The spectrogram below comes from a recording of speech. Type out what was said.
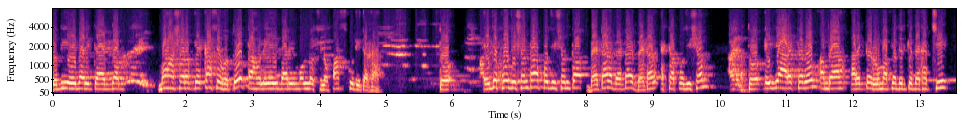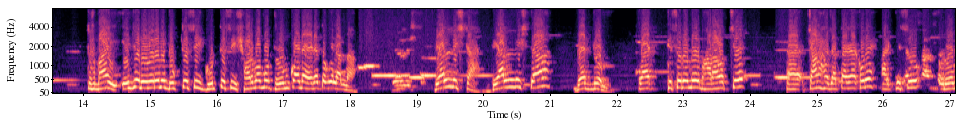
যদি এই বাড়িটা একদম মহাসড়কের কাছে হতো, তাহলে এই বাড়ির মূল্য ছিল পাঁচ কোটি টাকা। তো এই যে পজিশনটা পজিশনটা বেটার বেটার বেটার একটা পজিশন তো এই যে আরেকটা রুম আমরা আরেকটা রুম আপনাদেরকে দেখাচ্ছি। তো ভাই, এই যে রুমের আমি ঢুকতেছি, ঘুরতেছি, সর্বমোট রুম কয়টা? এটা তো গেলাম না। বিয়াল্লিশটা। বিয়াল্লিশটা বেডরুম কয়েক, কিছু রুমের ভাড়া হচ্ছে চার হাজার টাকা করে, আর কিছু রুম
